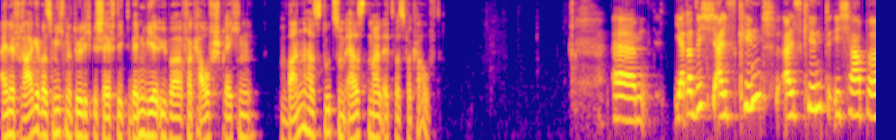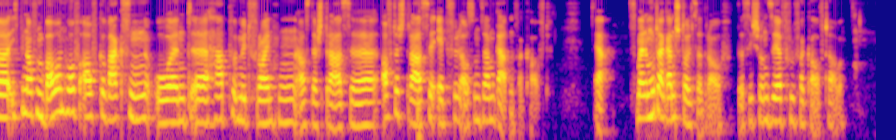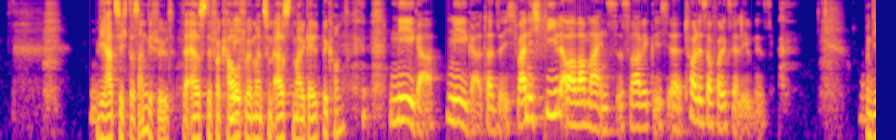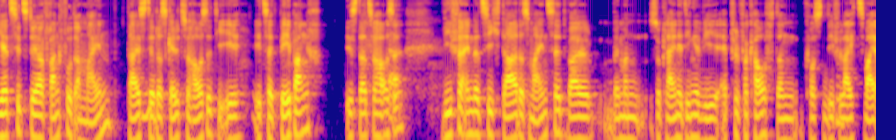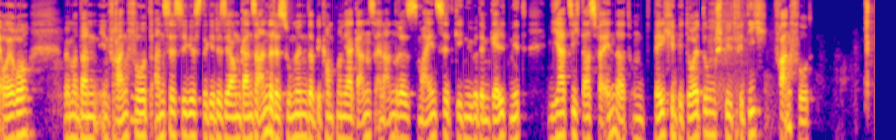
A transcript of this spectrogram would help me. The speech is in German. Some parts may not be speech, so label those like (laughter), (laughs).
Eine Frage, was mich natürlich beschäftigt, wenn wir über Verkauf sprechen. Wann hast du zum ersten Mal etwas verkauft? Ähm, ja, tatsächlich als Kind, als Kind, ich habe, äh, ich bin auf dem Bauernhof aufgewachsen und äh, habe mit Freunden aus der Straße, auf der Straße Äpfel aus unserem Garten verkauft. Ja, ist meine Mutter ganz stolz darauf, dass ich schon sehr früh verkauft habe. Wie hat sich das angefühlt? Der erste Verkauf, Me wenn man zum ersten Mal Geld bekommt? (laughs) Mega, mega tatsächlich. War nicht viel, aber war meins. Es war wirklich äh, tolles Erfolgserlebnis. Und jetzt sitzt du ja Frankfurt am Main, da ist mhm. ja das Geld zu Hause, die e EZB-Bank ist da zu Hause. Ja. Wie verändert sich da das Mindset? Weil wenn man so kleine Dinge wie Äpfel verkauft, dann kosten die mhm. vielleicht zwei Euro. Wenn man dann in Frankfurt mhm. ansässig ist, da geht es ja um ganz andere Summen. Da bekommt man ja ganz ein anderes Mindset gegenüber dem Geld mit. Wie hat sich das verändert und welche Bedeutung spielt für dich Frankfurt?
